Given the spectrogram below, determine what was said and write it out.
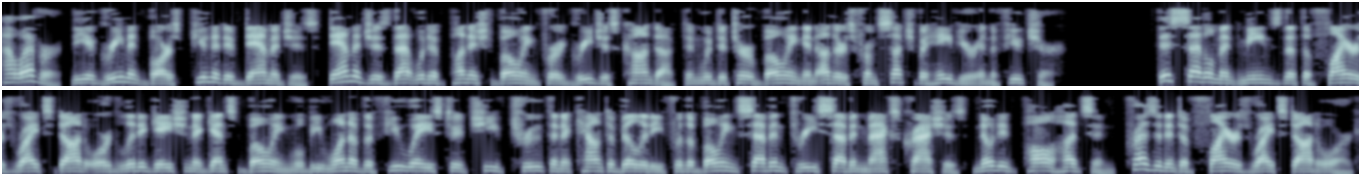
However, the agreement bars punitive damages, damages that would have punished Boeing for egregious conduct and would deter Boeing and others from such behavior in the future. This settlement means that the FlyersRights.org litigation against Boeing will be one of the few ways to achieve truth and accountability for the Boeing 737 MAX crashes, noted Paul Hudson, president of FlyersRights.org.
